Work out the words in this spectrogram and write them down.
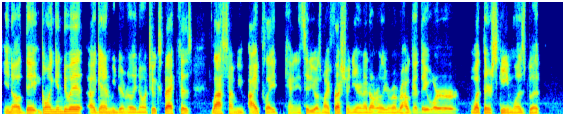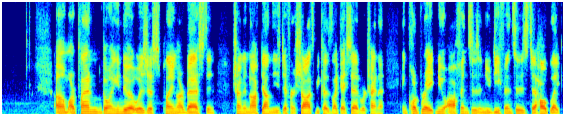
you know, they going into it again, we didn't really know what to expect because last time we I played Cañon City was my freshman year, and I don't really remember how good they were or what their scheme was, but um, our plan going into it was just playing our best and trying to knock down these different shots because, like I said, we're trying to incorporate new offenses and new defenses to help like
